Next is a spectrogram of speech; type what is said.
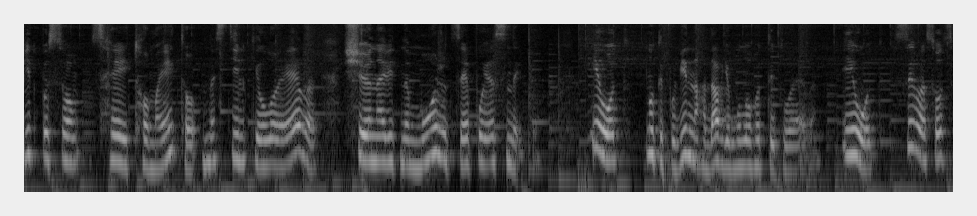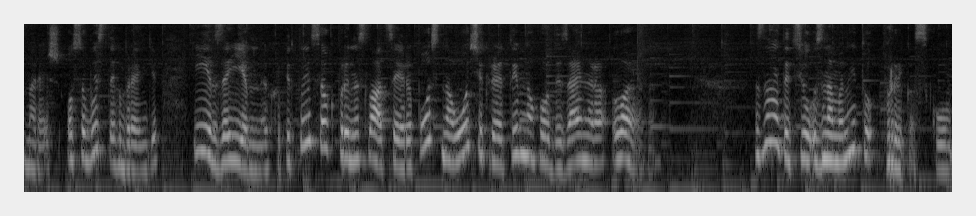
підписом «Hey Tomato» настільки лоеве, що я навіть не можу це пояснити. І от, ну, типу, він нагадав йому логотип Лоеве. І от сила соцмереж, особистих брендів і взаємних підписок принесла цей репост на очі креативного дизайнера Лоеве. Знаєте цю знамениту приказку:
